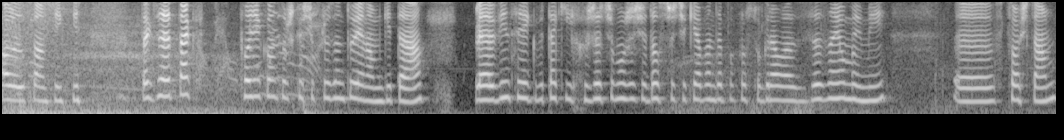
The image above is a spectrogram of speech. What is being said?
ale dostałam pięknie. Także tak poniekąd troszkę się prezentuje nam GTA. E, Więcej jakby takich rzeczy może się dostrzec, jak ja będę po prostu grała ze znajomymi e, w coś tam.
